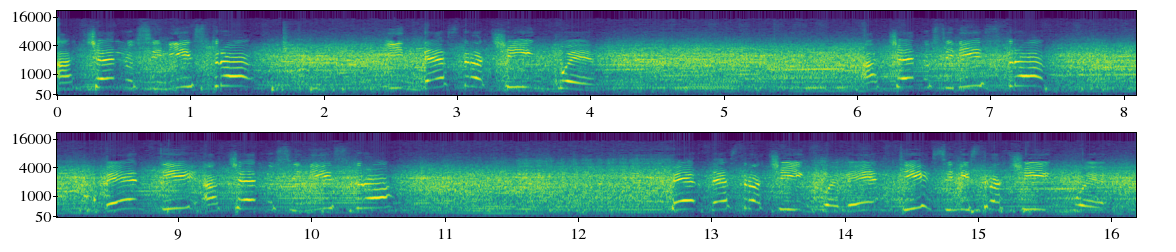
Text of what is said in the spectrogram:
accenno sinistro, in destra 5, accenno sinistro, 20, accenno sinistro, per destra 5, 20, sinistra 5.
